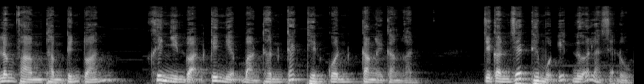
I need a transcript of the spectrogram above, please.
Lâm Phạm thầm tính toán, Khi nhìn đoạn kinh nghiệm bản thân cách thiên quân càng ngày càng gần, Chỉ cần giết thêm một ít nữa là sẽ đủ.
